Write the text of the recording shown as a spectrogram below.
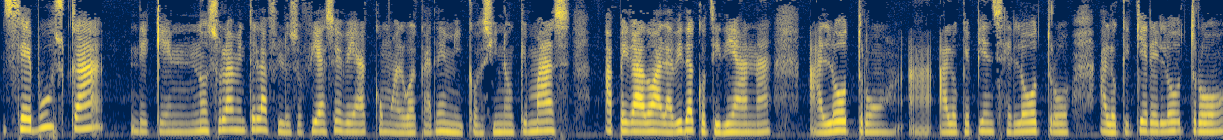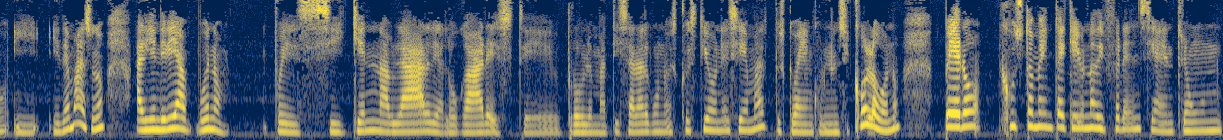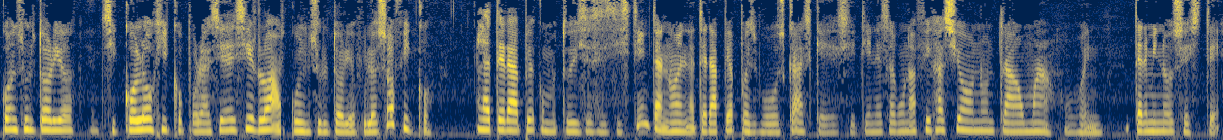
se busca de que no solamente la filosofía se vea como algo académico, sino que más apegado a la vida cotidiana, al otro, a, lo que piensa el otro, a lo que quiere el otro y, y demás, ¿no? Alguien diría, bueno, pues si quieren hablar, dialogar, este, problematizar algunas cuestiones y demás, pues que vayan con un psicólogo, ¿no? Pero justamente aquí hay una diferencia entre un consultorio psicológico, por así decirlo, a un consultorio filosófico la terapia, como tú dices, es distinta, ¿no? En la terapia, pues buscas que si tienes alguna fijación, un trauma o en términos este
